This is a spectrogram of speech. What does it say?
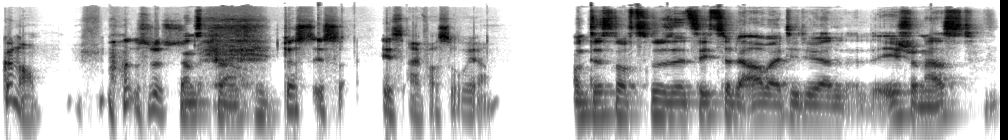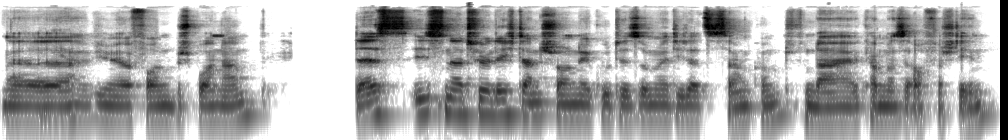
Genau. Also das, Ganz klar. Das ist, ist einfach so, ja. Und das noch zusätzlich zu der Arbeit, die du ja eh schon hast, äh, wie wir vorhin besprochen haben. Das ist natürlich dann schon eine gute Summe, die da zusammenkommt. Von daher kann man es auch verstehen.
